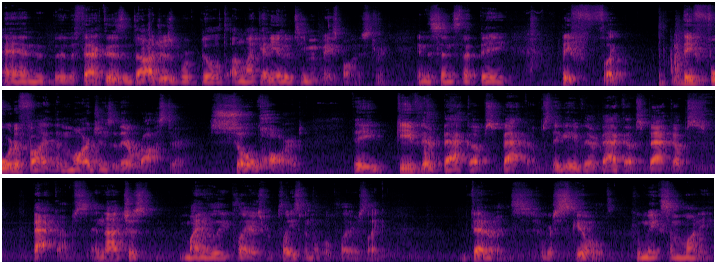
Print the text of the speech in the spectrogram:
And the, the fact is, the Dodgers were built unlike any other team in baseball history, in the sense that they they like they fortified the margins of their roster so hard. They gave their backups backups. They gave their backups backups backups, and not just minor league players, replacement level players like veterans who are skilled, who make some money.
